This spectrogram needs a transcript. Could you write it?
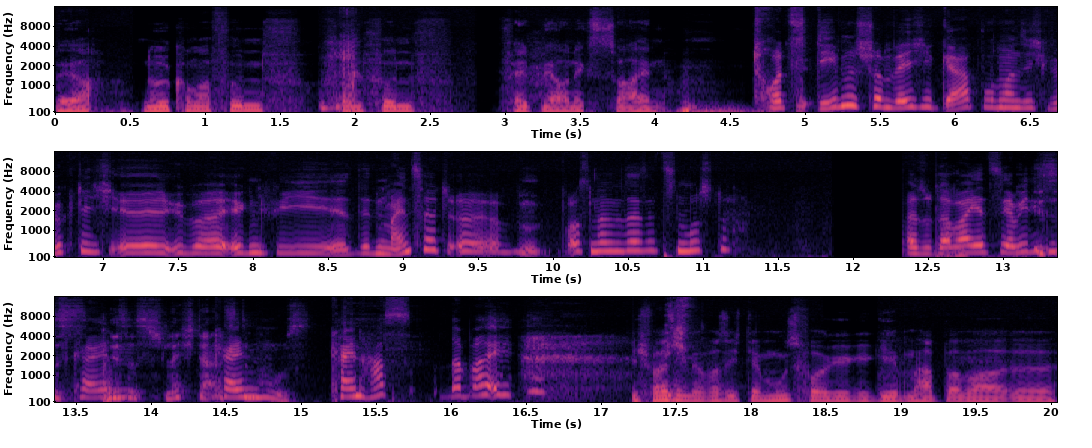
naja, 0,5 von 5 Fällt mir auch nichts zu ein. Trotzdem es schon welche gab, wo man sich wirklich äh, über irgendwie äh, den Mindset äh, auseinandersetzen musste. Also da Ja. war jetzt ja Ist wenigstens es, kein, ist es schlechter als kein- der Moose? kein Hass dabei. Ich weiß Ich- nicht mehr, was ich der Moose-Folge gegeben habe, aber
